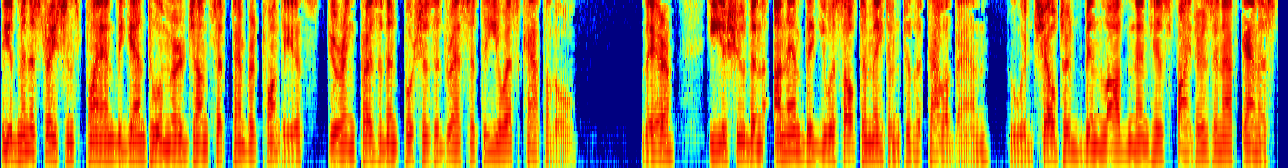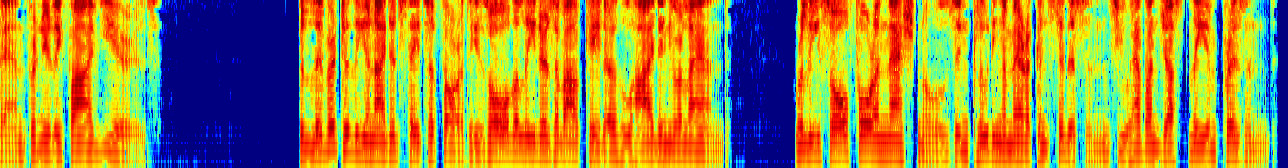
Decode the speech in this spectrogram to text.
The administration's plan began to emerge on September 20th during President Bush's address at the U.S. Capitol. There, he issued an unambiguous ultimatum to the Taliban, who had sheltered bin Laden and his fighters in Afghanistan for nearly five years. Deliver to the United States authorities all the leaders of al-Qaeda who hide in your land. Release all foreign nationals, including American citizens, you have unjustly imprisoned.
